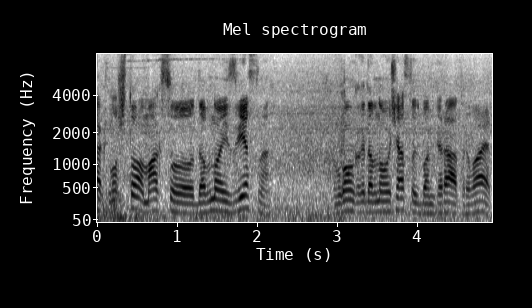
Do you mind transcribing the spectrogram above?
Так, ну что, Максу давно известно. В гонках давно участвует, бампера отрывает.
